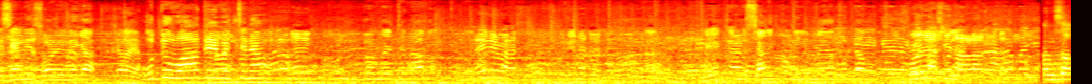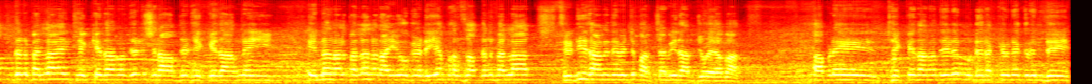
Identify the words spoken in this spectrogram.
ਕਿਸੇ ਨੇ ਸੁਣੇ ਨਹੀਂਗਾ ਉਦੋਂ ਬਾਅਦ ਦੇ ਵਿੱਚ ਨਾ ਜਨਾਬ ਨਹੀਂ ਨਹੀਂ ਮੈਂ ਤੁਸੀਂ ਨਾ ਦੱਸੋ ਇਹ ਟੈਨਸ਼ਨ ਕੋਣੀ ਮੇਰਾ ਮੁੰਡਾ ਕੋਈ ਨਾ ਅਸੀਂ ਨਾਲ ਆ ਪੰਜ ਸੱਤ ਦਿਨ ਪਹਿਲਾਂ ਇਹ ਠੇਕੇਦਾਰ ਜਿਹੜੇ ਸ਼ਰਾਬ ਦੇ ਠੇਕੇਦਾਰ ਨੇ ਜੀ। ਇਹਨਾਂ ਨਾਲ ਪਹਿਲਾਂ ਲੜਾਈ ਹੋ ਗਈ ਹੈ ਪੰਜ ਸੱਤ ਦਿਨ ਪਹਿਲਾਂ ਸਿਟੀ ਥਾਣੇ ਦੇ ਵਿੱਚ ਪਰਚਾ ਵੀ ਦਰਜ ਹੋਇਆ ਵਾ। ਆਪਣੇ ਠੇਕੇਦਾਰਾਂ ਦੇ ਜਿਹੜੇ ਮੁੰਡੇ ਰੱਖੇ ਹੋਏ ਨੇ ਕਰਿੰਦੇ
